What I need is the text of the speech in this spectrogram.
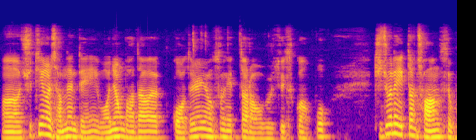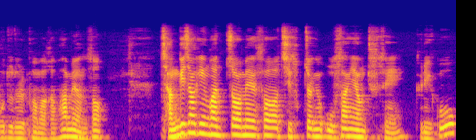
어, 슈팅을 잡는데 원형 바닥권을 형성했다라고 볼 수 있을 것 같고 기존에 있던 저항세 모두 돌파 마감하면서 장기적인 관점에서 지속적인 우상향 추세 그리고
